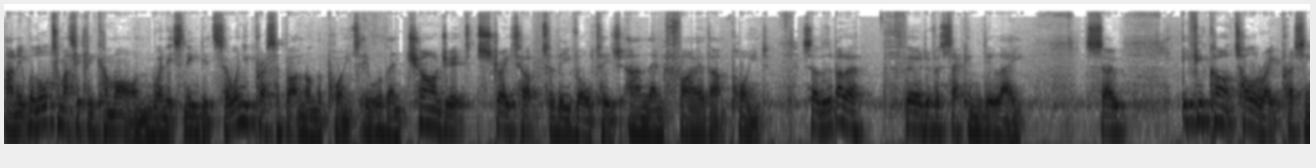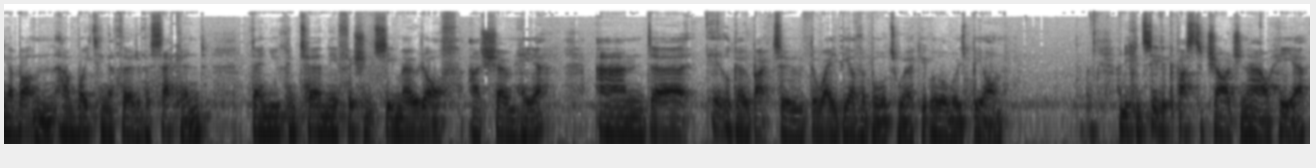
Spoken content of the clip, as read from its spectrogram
and it will automatically come on when it's needed. So when you press a button on the point, it will then charge it straight up to the voltage and then fire that point. So there's about a third of a second delay. So if you can't tolerate pressing a button and waiting a third of a second, then you can turn the efficiency mode off as shown here and uh, it'll go back to the way the other boards work. It will always be on. And you can see the capacitor charge now here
